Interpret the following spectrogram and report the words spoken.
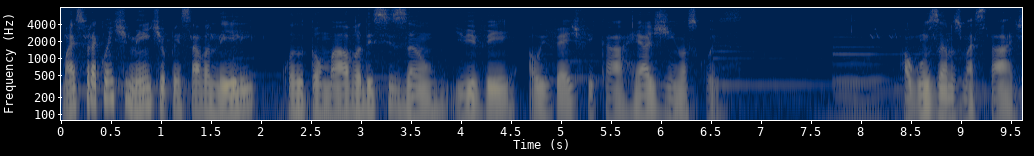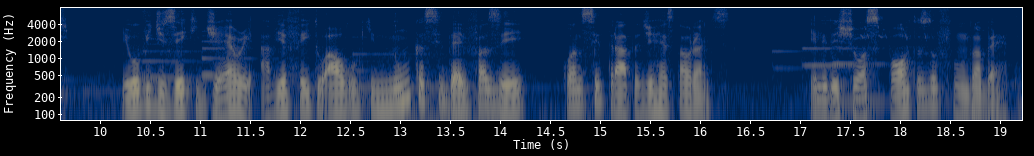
mas frequentemente eu pensava nele quando tomava a decisão de viver ao invés de ficar reagindo às coisas. Alguns anos mais tarde, eu ouvi dizer que Jerry havia feito algo que nunca se deve fazer quando se trata de restaurantes. Ele deixou as portas do fundo abertas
